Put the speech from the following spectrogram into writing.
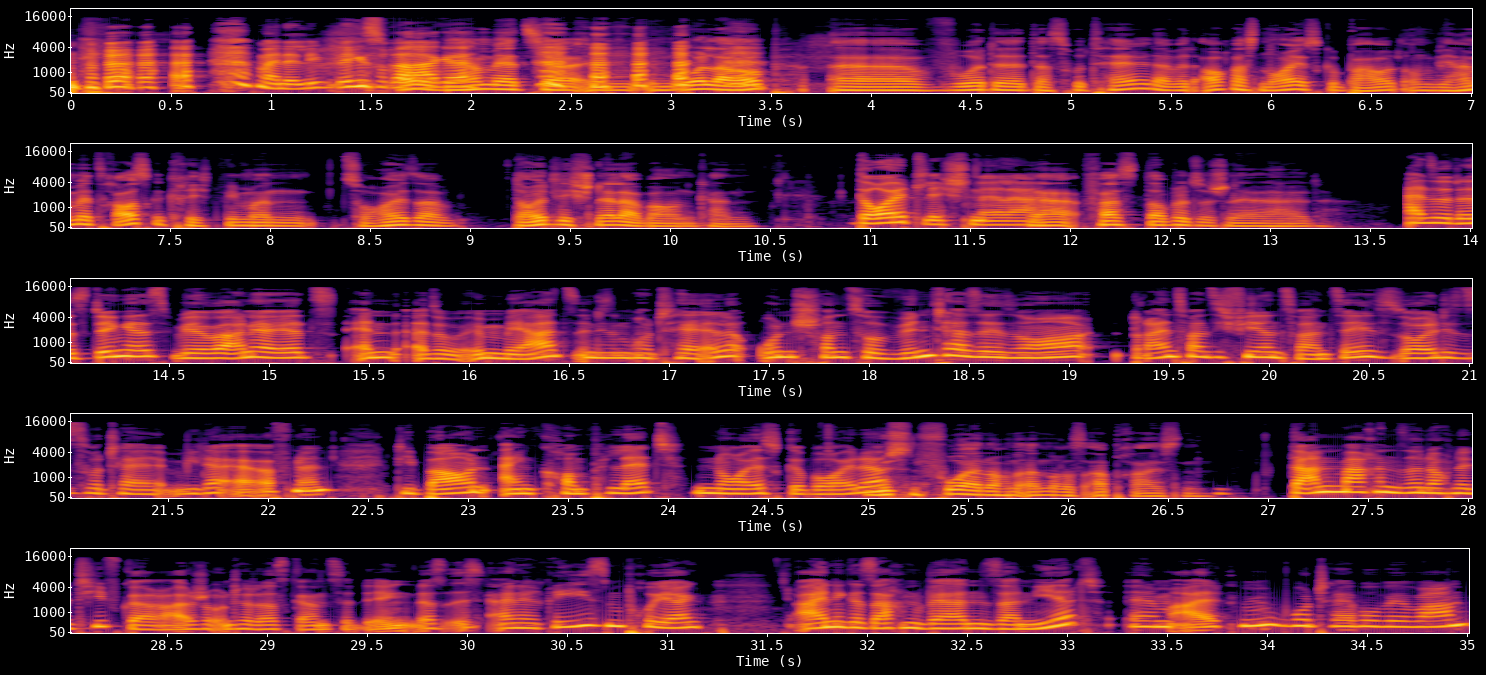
Meine Oh, Lieblingsfrage. wir haben jetzt ja im, im Urlaub, äh, wurde das Hotel, da wird auch was Neues gebaut und wir haben jetzt rausgekriegt, wie man zu Häuser deutlich schneller bauen kann. Deutlich schneller. Ja, fast doppelt so schnell halt. Also das Ding ist, wir waren ja jetzt end, also im März in diesem Hotel und schon zur Wintersaison 23, 24 soll dieses Hotel wieder eröffnen. Die bauen ein komplett neues Wir Gebäude. müssen vorher noch ein anderes abreißen. Dann machen sie noch eine Tiefgarage unter das ganze Ding. Das ist ein Riesenprojekt. Einige Sachen werden saniert im alten Hotel, wo wir waren.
